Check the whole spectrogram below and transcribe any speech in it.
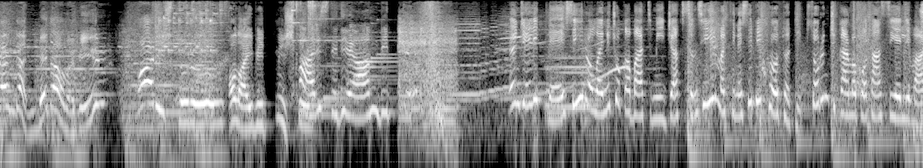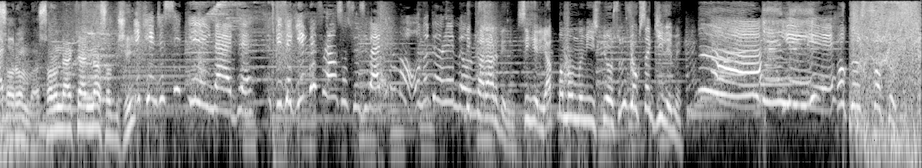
benden bedava bir Paris turu. Olay bitmişti. Paris dediği an bitti. Öncelikle sihir olayını çok abartmayacaksın. Sihir makinesi bir prototip. Sorun çıkarma potansiyeli var. Sorun mu? Sorun derken nasıl bir şey? İkincisi Gil nerede? Bize Gil ve Fransa sözü verdin ama onu göremiyoruz. Bir karar verin. Sihir yapmamamı mı istiyorsunuz yoksa gili mi? Gil. Hokus pokus.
